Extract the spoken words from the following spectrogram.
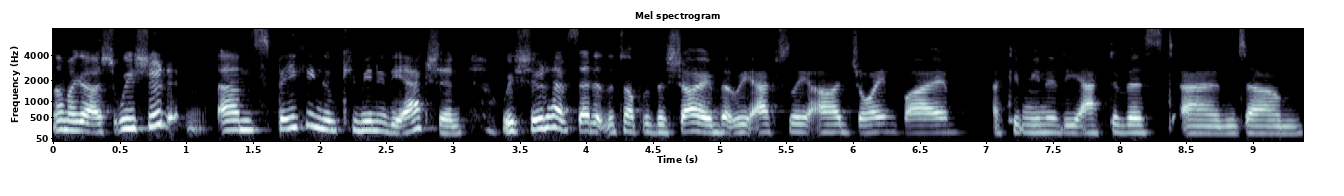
my gosh. We should, um, speaking of community action, we should have said at the top of the show that we actually are joined by a community activist and um,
